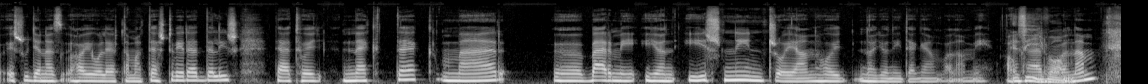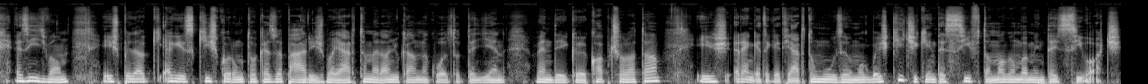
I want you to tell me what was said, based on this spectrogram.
és ugyanez, ha jól értem, a testvéreddel is, tehát, hogy nektek már bármi jön is, nincs olyan, hogy nagyon idegen valami. Ez így van. nem? Ez így van. És például egész kiskorunktól kezdve Párizsba jártam, mert anyukámnak volt ott egy ilyen vendég kapcsolata, és rengeteget jártunk múzeumokba, és kicsiként ezt szívtam magamba, mint egy szivacs.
